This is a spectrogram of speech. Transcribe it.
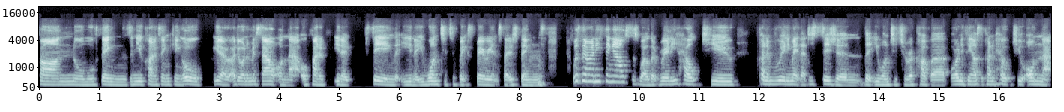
fun, normal things, and you kind of thinking, oh, you know, I don't want to miss out on that, or kind of, you know, seeing that, you know, you wanted to experience those things. Was there anything else as well that really helped you? kind of really make that decision that you wanted to recover or anything else that kind of helped you on that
